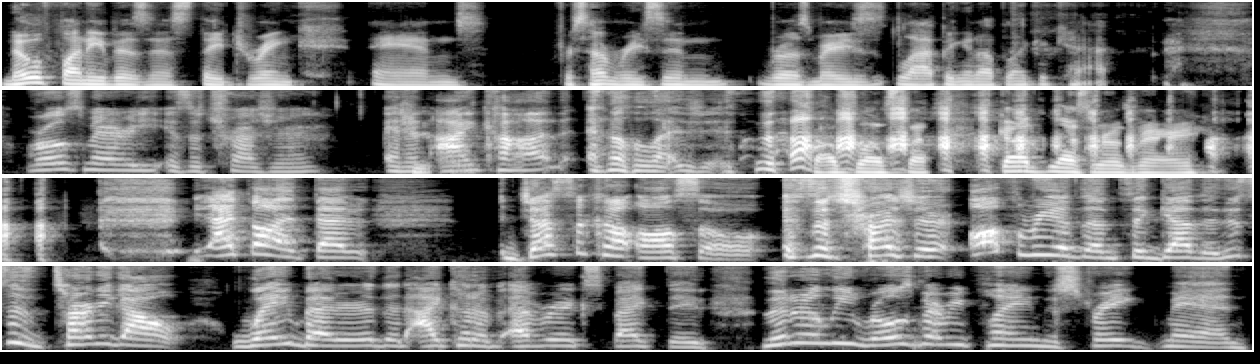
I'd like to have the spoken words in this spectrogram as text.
No funny business. They drink, and for some reason, Rosemary's lapping it up like a cat. Rosemary is a treasure and She an icon and a legend. God bless that. God bless Rosemary. I thought that Jessica also is a treasure. All three of them together. This is turning out way better than I could have ever expected. Literally, Rosemary playing the straight man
